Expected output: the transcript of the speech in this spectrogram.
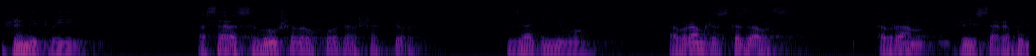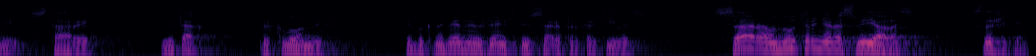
жены твоей. А Сара слушала входа в шахтер сзади его. Авраам же сказал, Авраам же и Сара были старые, в летах преклонных, и обыкновенная женщина у Сары прекратилась. Сара внутренне рассмеялась. Слышите?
